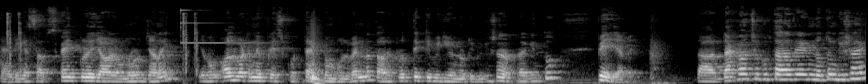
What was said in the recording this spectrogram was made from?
চ্যানেলটিকে সাবস্ক্রাইব করে যাওয়ার অনুরোধ জানাই এবং অল বাটনে প্রেস করতে একদম ভুলবেন না, তাহলে প্রত্যেকটি ভিডিও নোটিফিকেশন আপনারা কিন্তু পেয়ে যাবেন। তা দেখা হচ্ছে খুব তাড়াতাড়ি নতুন বিষয়।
